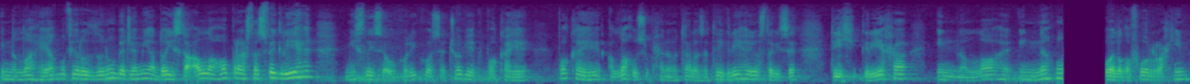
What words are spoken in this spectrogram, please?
inna Allahe yagfiru dhunube džemija, doista Allah oprašta sve grijehe, misli se ukoliko se čovjek pokaje pokaje Allahu subhanahu wa ta'ala za te grijehe i ostavi se tih grijeha. Inna Allahe innahu wal gafur rahim.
